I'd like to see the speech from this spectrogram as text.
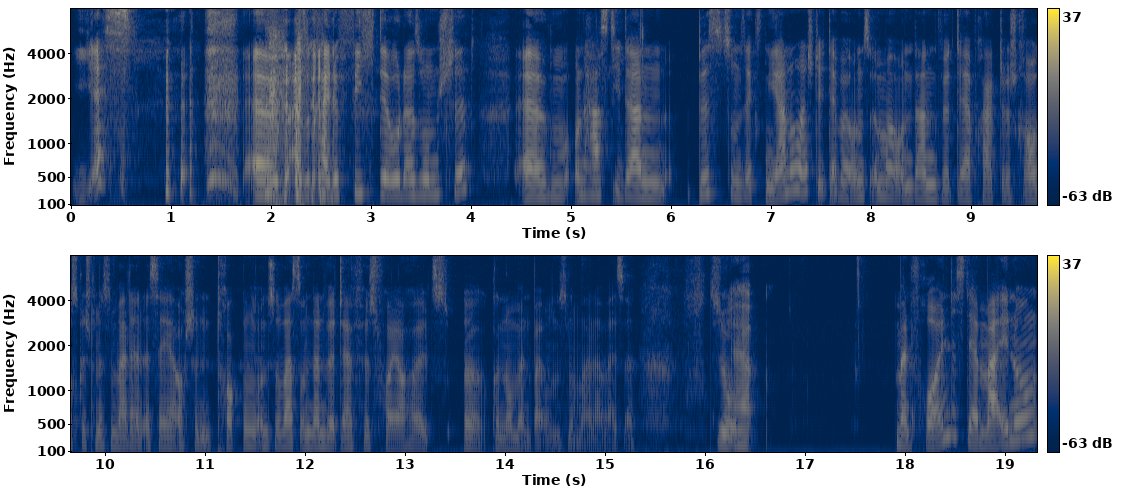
Yes! ähm, also keine Fichte oder so ein Shit. Ähm, und hast die dann bis zum 6. Januar steht der bei uns immer und dann wird der praktisch rausgeschmissen, weil dann ist er ja auch schon trocken und sowas und dann wird der fürs Feuerholz äh, genommen bei uns normalerweise. So, Ja. mein Freund ist der Meinung,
